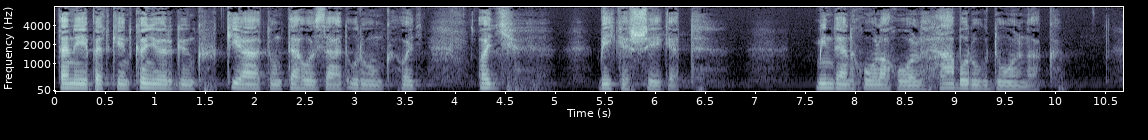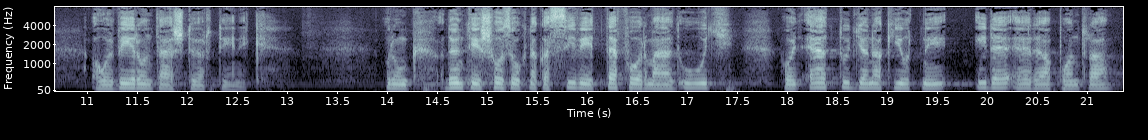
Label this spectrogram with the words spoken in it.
Te népetként könyörgünk, kiáltunk Te hozzád, Urunk, hogy adj békességet mindenhol, ahol háborúk dúlnak, ahol vérontás történik. Urunk, a döntéshozóknak a szívét Te formáld úgy, hogy el tudjanak jutni ide, erre a pontra,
